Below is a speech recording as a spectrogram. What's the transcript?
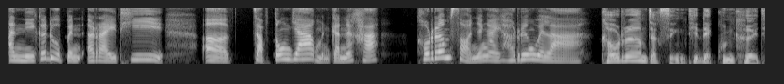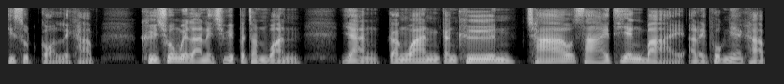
อันนี้ก็ดูเป็นอะไรที่จับต้องยากเหมือนกันนะคะเขาเริ่มสอนยังไงคะเรื่องเวลา เขาเริ่มจากสิ่งที่เด็กคุ้นเคยที่สุดก่อนเลยครับ คือช่วงเวลาในชีวิตประจำวัน อย่างกลางวัน กลางคืน เช้า สาย เที่ยง บ่าย อะไรพวกนี้ครับ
